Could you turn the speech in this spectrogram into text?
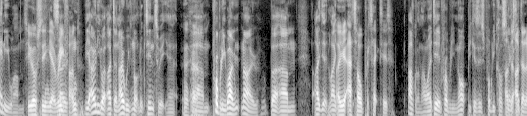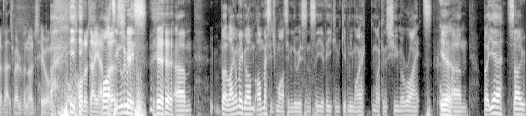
anyone. So you obviously didn't get a So- refund. The only way, I don't know, we've not looked into it yet. Okay. Um, probably won't, no. But um, I did, like, Are you ATOL protected? I've got no idea. Probably not because it's probably cost I, an d- I don't know if that's relevant. I just hear on, on holiday adverts. Martin Lewis. yeah. um, but like maybe I'll, I'll message Martin Lewis and see if he can give me my, my consumer rights. Yeah. Um, but yeah, so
